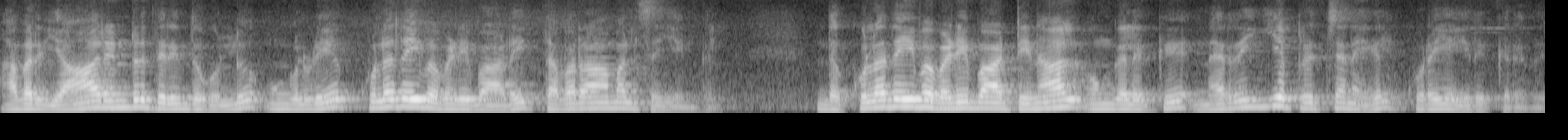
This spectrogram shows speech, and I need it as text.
அவர் யார் என்று தெரிந்து கொள்ளு உங்களுடைய குலதெய்வ வழிபாடை தவறாமல் செய்யுங்கள். இந்த குலதெய்வ வழிபாட்டினால் உங்களுக்கு நிறைய பிரச்சனைகள் குறைய இருக்கிறது.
